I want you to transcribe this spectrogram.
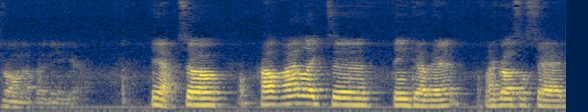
thrown up in the air. Yeah, so how I like to think of it, like Russell said,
